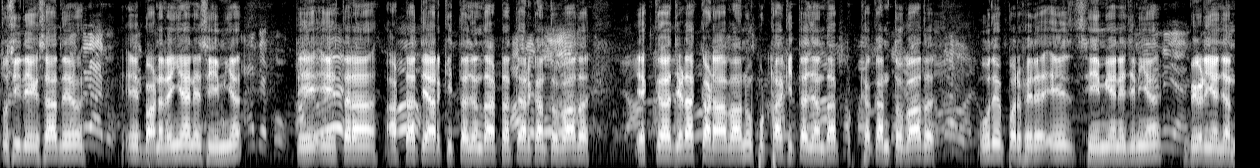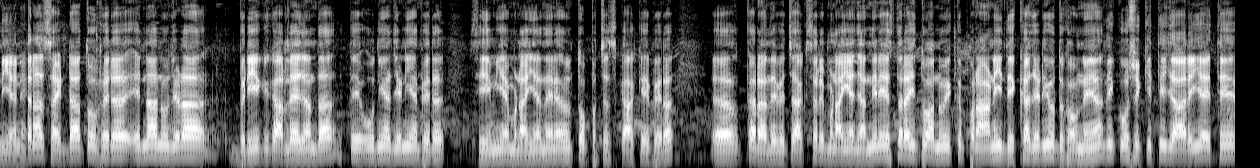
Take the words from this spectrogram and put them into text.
ਤੁਸੀਂ ਦੇਖ ਸਕਦੇ ਹੋ, ਇਹ ਬਣ ਰਹੀਆਂ ਨੇ ਸੇਮੀਆਂ। ਤੇ ਇਸ ਤਰ੍ਹਾਂ ਆਟਾ ਤਿਆਰ ਕੀਤਾ ਜਾਂਦਾ। ਆਟਾ ਤਿਆਰ ਕਰਨ ਤੋਂ ਬਾਅਦ ਇੱਕ ਜਿਹੜਾ ਘੜਾ ਵਾ ਉਹਨੂੰ ਪੁੱਠਾ ਕੀਤਾ ਜਾਂਦਾ, ਪੁੱਠਾ ਕਰਨ ਤੋਂ ਬਾਅਦ ਉਹਦੇ ਉੱਪਰ ਫਿਰ ਇਹ ਸੇਮੀਆਂ ਨੇ ਜਿਹੜੀਆਂ ਬੇੜੀਆਂ ਜਾਂਦੀਆਂ ਨੇ। ਇਹਨਾਂ ਸਾਈਡਾਂ ਤੋਂ ਫਿਰ ਇਹਨਾਂ ਨੂੰ ਜਿਹੜਾ ਬਰੀਕ ਕਰ ਲਿਆ ਜਾਂਦਾ ਤੇ ਉਹਦੀਆਂ ਜਿਹੜੀਆਂ ਫਿਰ ਸੇਮੀਆਂ ਬਣਾਈਆਂ ਜਾਂਦੀਆਂ ਨੇ, ਉਹਨੂੰ ਧੁੱਪ 'ਚ ਸੁਕਾ ਕੇ ਫਿਰ ਘਰਾਂ ਦੇ ਵਿੱਚ ਅਕਸਰ ਬਣਾਈਆਂ ਜਾਂਦੀਆਂ ਨੇ। ਇਸ ਤਰ੍ਹਾਂ ਹੀ ਤੁਹਾਨੂੰ ਇੱਕ ਪੁਰਾਣੀ ਦੇਖਾ ਜਿਹੜੀ ਉਹ ਦਿਖਾਉਂਦੇ ਆ ਦੀ ਕੋਸ਼ਿਸ਼ ਕੀਤੀ ਜਾ ਰਹੀ ਹੈ। ਇੱਥੇ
